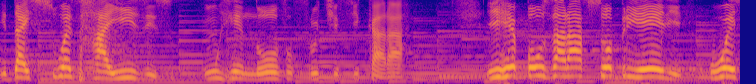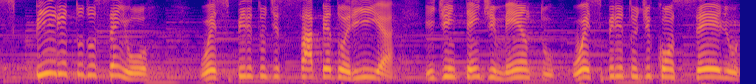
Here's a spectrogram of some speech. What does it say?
e das suas raízes um renovo frutificará. e repousará sobre ele o Espírito do Senhor, o Espírito de sabedoria e de entendimento, o espírito de conselho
